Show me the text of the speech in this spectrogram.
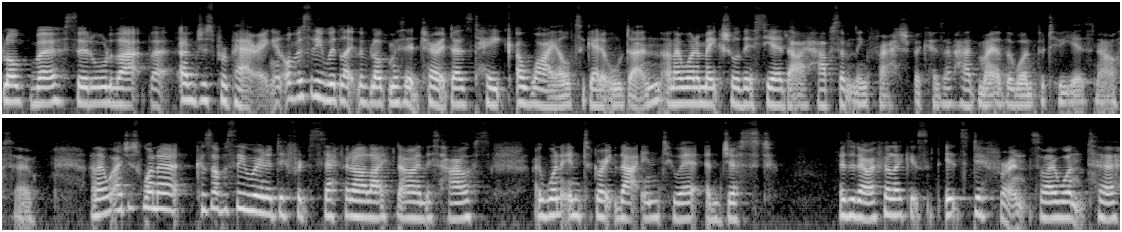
vlogmas and all of that but I'm just preparing and obviously with like the vlogmas intro it does take a while to get it all done and I want to make sure this year that I have something fresh because I've had my other one for two years now so and I, I just want to because obviously we're in a different step in our life now in this house I want to integrate that into it and just I don't know I feel like it's it's different. So I want to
